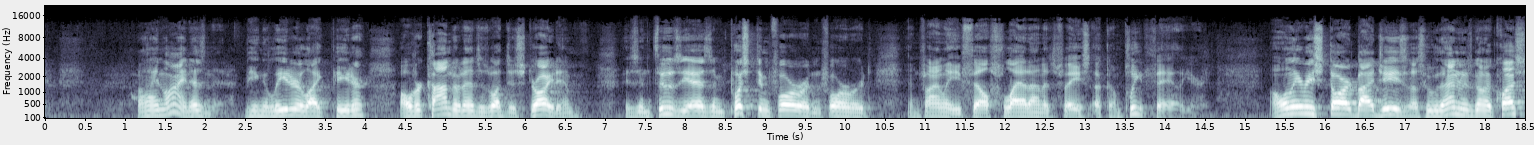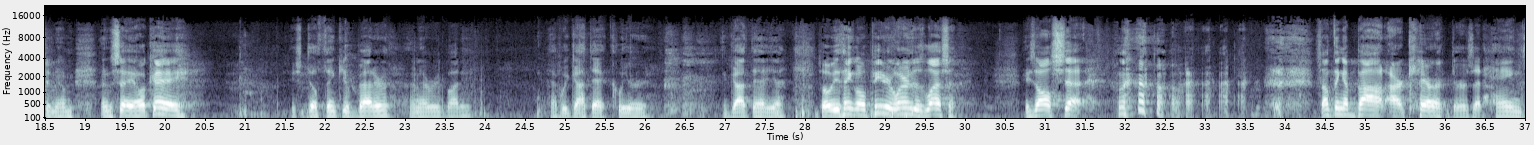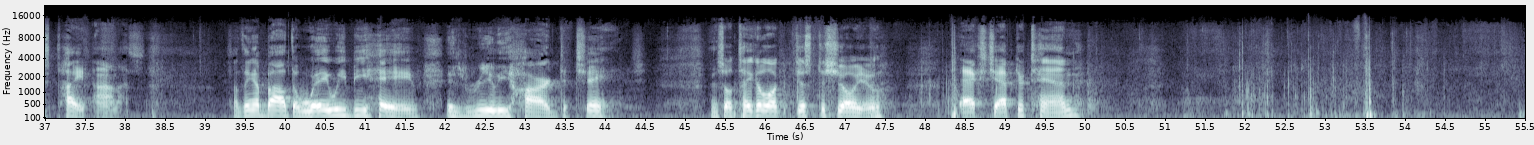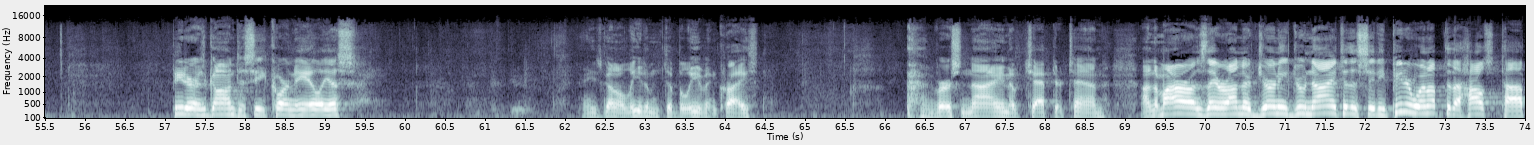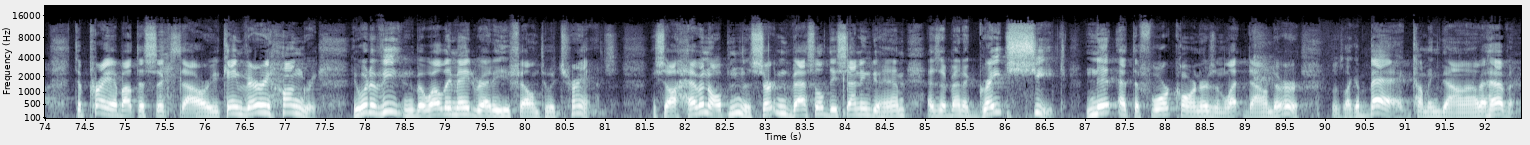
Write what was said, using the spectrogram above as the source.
fine line, isn't it? Being a leader like Peter, overconfidence is what destroyed him. His enthusiasm pushed him forward and forward, and finally he fell flat on his face, a complete failure. Only restored by Jesus, who then was going to question him and say, Okay, you still think you're better than everybody? Have we got that clear? You got that yet? So you think, well, Peter learned his lesson. He's all set. Something about our characters that hangs tight on us. Something about the way we behave is really hard to change. And so take a look just to show you Acts chapter 10. Peter has gone to see Cornelius. And he's going to lead him to believe in Christ. Verse 9 of chapter 10. On the morrow, as they were on their journey, drew nigh to the city, Peter went up to the housetop to pray about the sixth hour. He came very hungry. He would have eaten, but while they made ready, he fell into a trance. He saw heaven open, a certain vessel descending to him, as had been a great sheet knit at the four corners and let down to earth. It was like a bag coming down out of heaven.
